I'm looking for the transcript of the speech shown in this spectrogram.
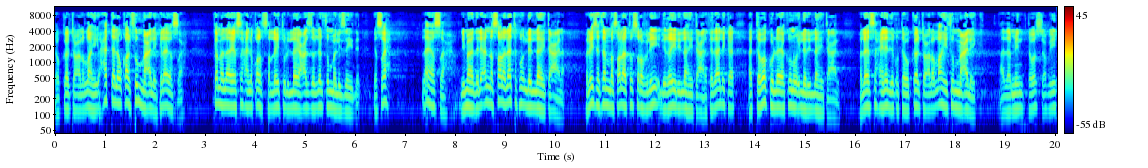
توكلت على الله حتى لو قال ثم عليك لا يصح. كما لا يصح أن يقال صليت لله عز وجل ثم لزيد. يصح؟ لا يصح. لماذا؟ لأن الصلاة لا تكون لله تعالى. فليس ثم صلاة تصرف لي لغير الله تعالى. كذلك التوكل لا يكون إلا لله تعالى. فلا يصح أن يقول توكلت على الله ثم عليك. هذا من توسع في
